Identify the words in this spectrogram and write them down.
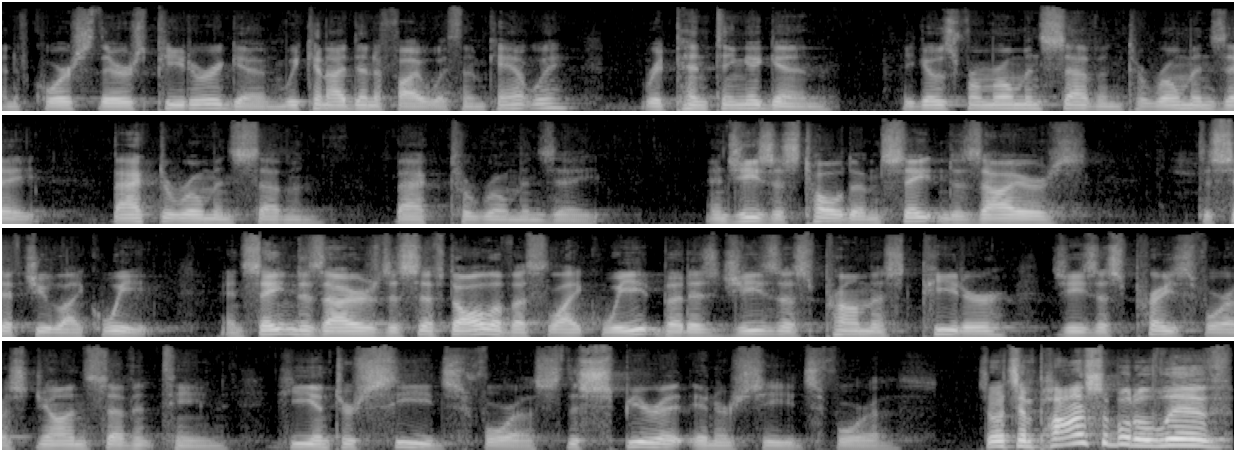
And of course, there's Peter again. We can identify with him, can't we? Repenting again. He goes from Romans 7 to Romans 8, back to Romans 7, back to Romans 8. And Jesus told him, Satan desires to sift you like wheat. And Satan desires to sift all of us like wheat, but as Jesus promised Peter, Jesus prays for us, John 17. He intercedes for us. The Spirit intercedes for us. So it's impossible to live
